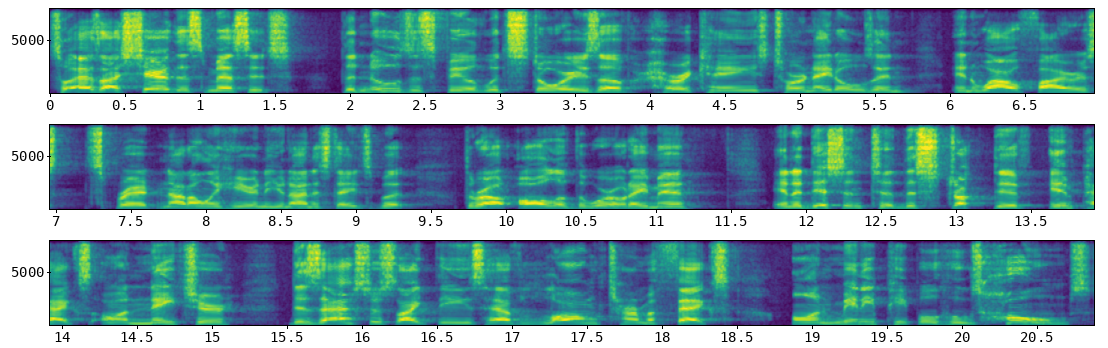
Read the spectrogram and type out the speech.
So, as I share this message, the news is filled with stories of hurricanes, tornadoes, and, and wildfires spread not only here in the United States, but throughout all of the world. Amen. In addition to destructive impacts on nature, disasters like these have long term effects on many people whose homes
